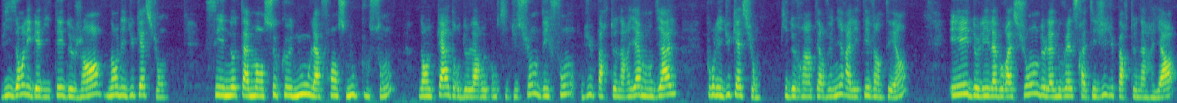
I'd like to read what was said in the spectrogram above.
visant l'égalité de genre dans l'éducation. C'est notamment ce que nous, la France, nous poussons dans le cadre de la reconstitution des fonds du partenariat mondial pour l'éducation, qui devrait intervenir à l'été 21, et de l'élaboration de la nouvelle stratégie du partenariat,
